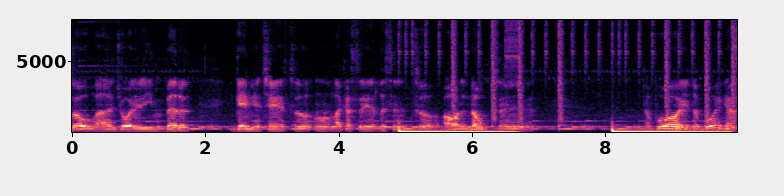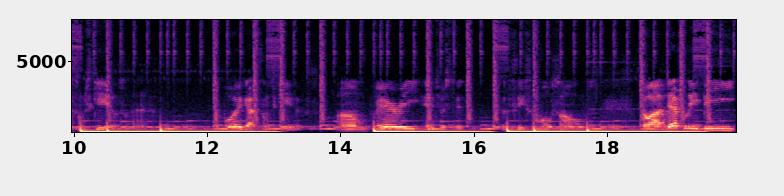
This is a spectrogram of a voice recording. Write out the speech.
so I enjoyed it even better. It gave me a chance to, um, like I said, listen to all the notes and the boy, the boy got some skills, man. The boy got some skills. I'm very interested to see some more songs. So I'll definitely be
